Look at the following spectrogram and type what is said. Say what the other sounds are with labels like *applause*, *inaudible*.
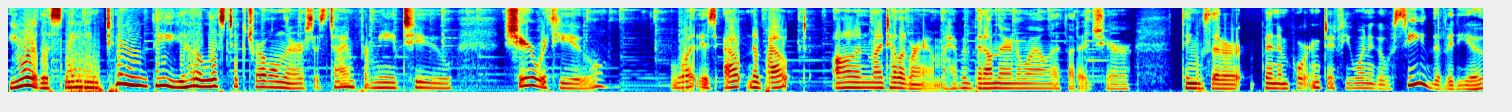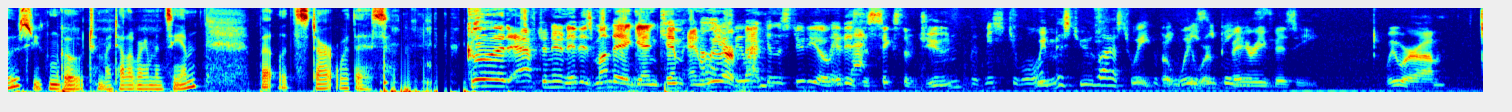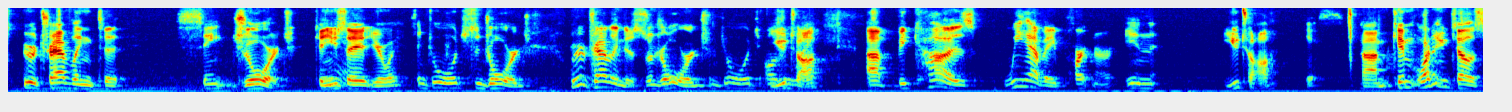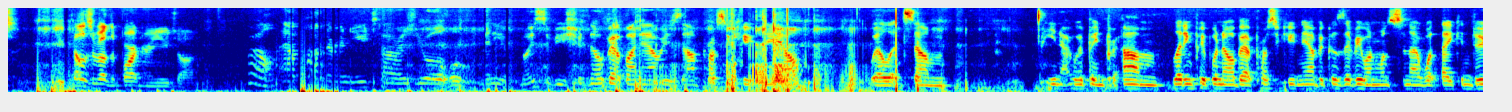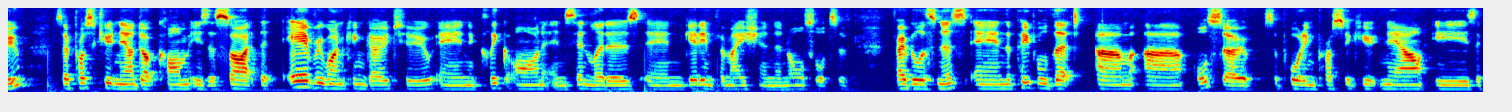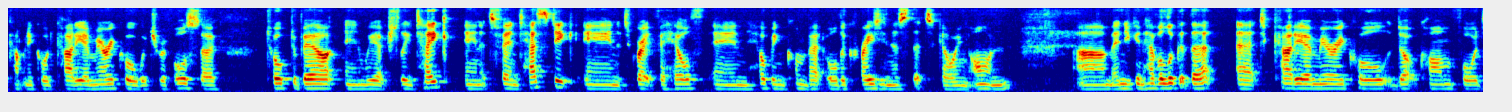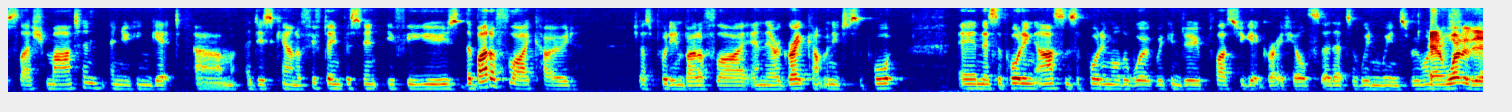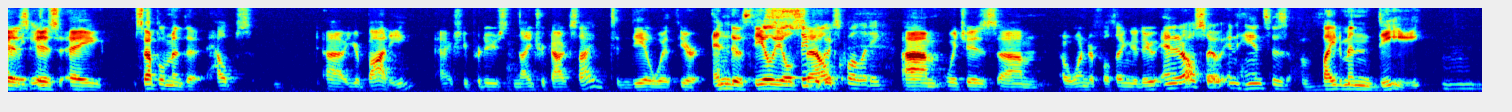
You are listening to the Holistic Travel Nurse. It's time for me to share with you what is out and about on my Telegram. I haven't been on there in a while. I thought I'd share things that are been important. If you want to go see the videos, you can go to my Telegram and see them. But let's start with this. Good afternoon. It is Monday again, Kim, and Hello, we are everyone. back in the studio. We're It is back. the 6th of June. We've missed you all. We missed you last week, We've but we were bees. very busy. We were um we were traveling to St. George. Can you Yeah. say it your way? St. George, St. George. We were traveling to St. George, St. George, Aussie Utah, way. uh, because we have a partner in Utah. Yes. Um, Kim, why don't you tell us tell us about the partner in Utah? Well, our partner in Utah, as you all, or many, most of you should know about by now, is um, Prosecute Now. Well, it's um, you know, we've been um, letting people know about Prosecute Now because everyone wants to know what they can do. So, prosecutenow.com is a site that everyone can go to and click on and send letters and get information and all sorts of fabulousness. And the people that um, are also supporting Prosecute Now is a company called Cardio Miracle, which we've also talked about and we actually take. And it's fantastic and it's great for health and helping combat all the craziness that's going on. Um, and you can have a look at that at cardiomiracle.com forward slash Martin, and you can get um, a discount of 15% if you use the butterfly code. Just put in butterfly, and they're a great company to support. And they're supporting us and supporting all the work we can do. Plus, you get great health, so that's a win-win. So we want And what it is is a supplement that helps uh, your body actually produce nitric oxide to deal with your endothelial super cells, good quality. um, which is um, a wonderful thing to do. And it also enhances vitamin D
